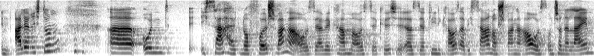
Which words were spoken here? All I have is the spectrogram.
in alle Richtungen. Äh, und ich sah halt noch voll schwanger aus. Ja, wir kamen aus der Kirche, aus der Klinik raus, aber ich sah noch schwanger aus. Und schon allein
